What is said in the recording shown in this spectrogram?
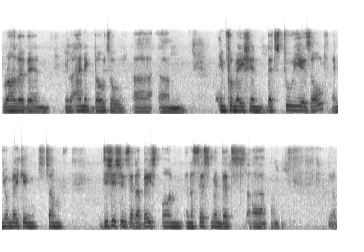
rather than you know anecdotal uh, um, information that's two years old and you're making some decisions that are based on an assessment that's um, you know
